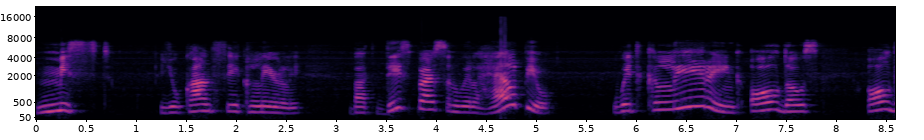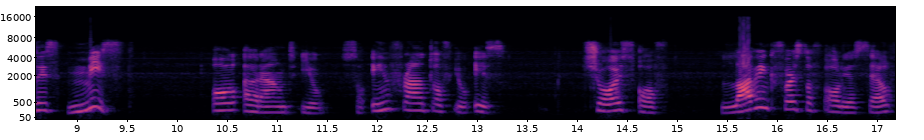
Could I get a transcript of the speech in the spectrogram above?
mist. You can't see clearly, but this person will help you with clearing all those, all this mist all around you. So in front of you is choice of loving first of all yourself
